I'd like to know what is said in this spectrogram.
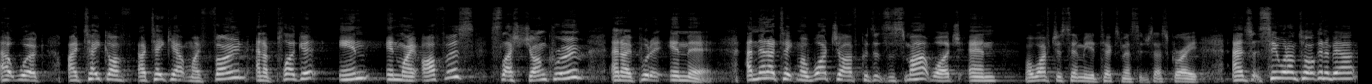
at work, I take off, I take out my phone and I plug it in, in my office slash junk room and I put it in there. And then I take my watch off because it's a smartwatch and my wife just sent me a text message. That's great. And so, see what I'm talking about?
